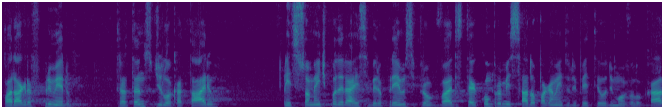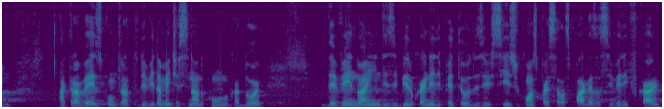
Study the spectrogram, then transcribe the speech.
Parágrafo 1 Tratando-se de locatário, esse somente poderá receber o prêmio se provar estar compromissado ao pagamento do IPTU do imóvel locado, através do contrato devidamente assinado com o locador, devendo ainda exibir o carnê de IPTU do exercício com as parcelas pagas a se verificar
